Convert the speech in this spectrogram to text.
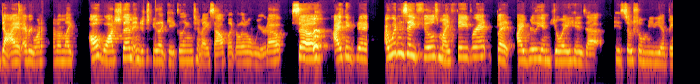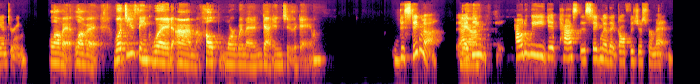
die at every one of them. Like I'll watch them and just be like giggling to myself like a little weirdo. So I think that I wouldn't say Phil's my favorite, but I really enjoy his uh his social media bantering. Love it, love it. What do you think would um, help more women get into the game? The stigma. Yeah. I think how do we get past the stigma that golf is just for men?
